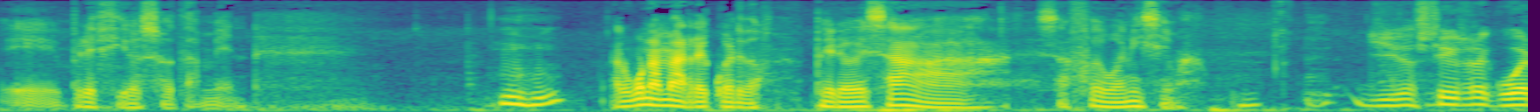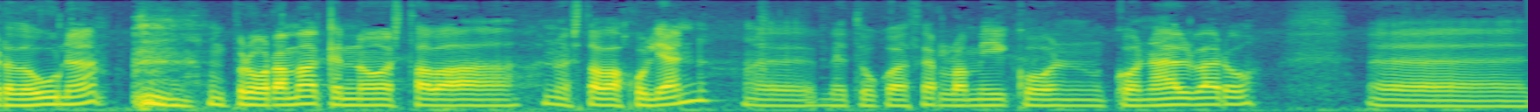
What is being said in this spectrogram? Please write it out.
eh, precioso también. Alguna más recuerdo, pero esa, esa fue buenísima. Yo sí recuerdo una, un programa que no estaba, no estaba Julián, eh, me tocó hacerlo a mí con, con Álvaro. Eh,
